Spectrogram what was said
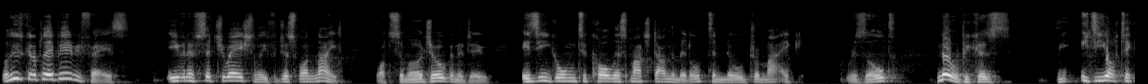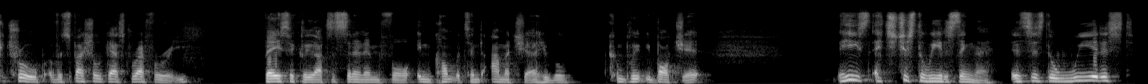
Well, who's going to play babyface? even if situationally for just one night. What's Samoa Joe going to do? Is he going to call this match down the middle to no dramatic result? No, because the idiotic trope of a special guest referee, basically, that's a synonym for incompetent amateur who will completely botch it. He's it's just the weirdest thing there. This is the weirdest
